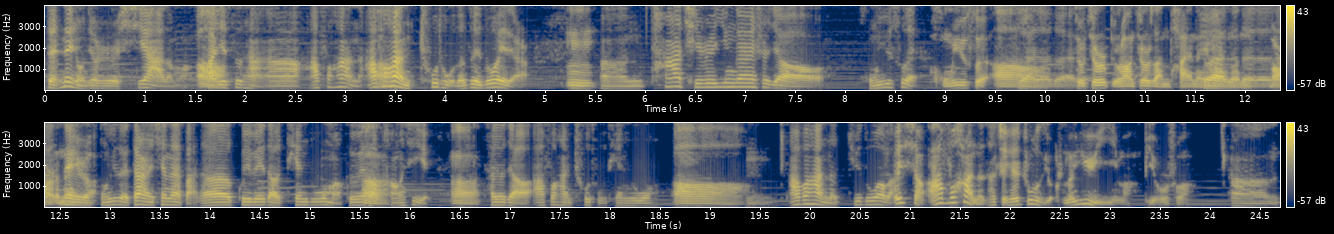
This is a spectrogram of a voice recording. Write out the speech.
对，那种就是西亚的嘛，啊巴基斯坦啊、阿富汗的，阿富汗出土的最多一点儿。嗯嗯，它其实应该是叫红玉碎。红玉碎啊，对对对就今儿比如像今儿咱们拍那对个对对对，玩的那是个红玉碎，但是现在把它归为到天珠嘛，归为到啊旁系，啊它就叫阿富汗出土天珠。啊。嗯，阿富汗的居多吧哎，？像阿富汗的，它这些珠子有什么寓意吗？比如说嗯，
